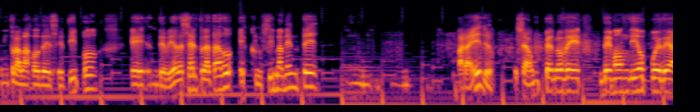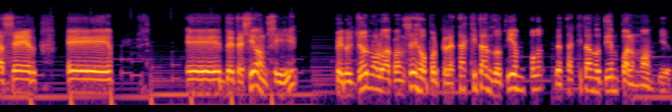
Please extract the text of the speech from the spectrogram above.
un trabajo de ese tipo debería de ser tratado exclusivamente mm, para ello. O sea, un perro de, de Mondio puede hacer eh, eh, detección, sí, pero yo no lo aconsejo porque le estás quitando tiempo, le estás quitando tiempo al Mondio.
